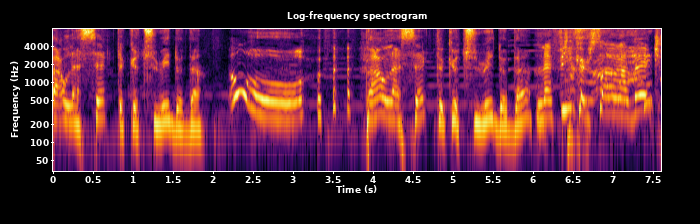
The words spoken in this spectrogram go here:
par la secte que tu es dedans. Oh! Par la secte que tu es dedans, La fille que je sors avec.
